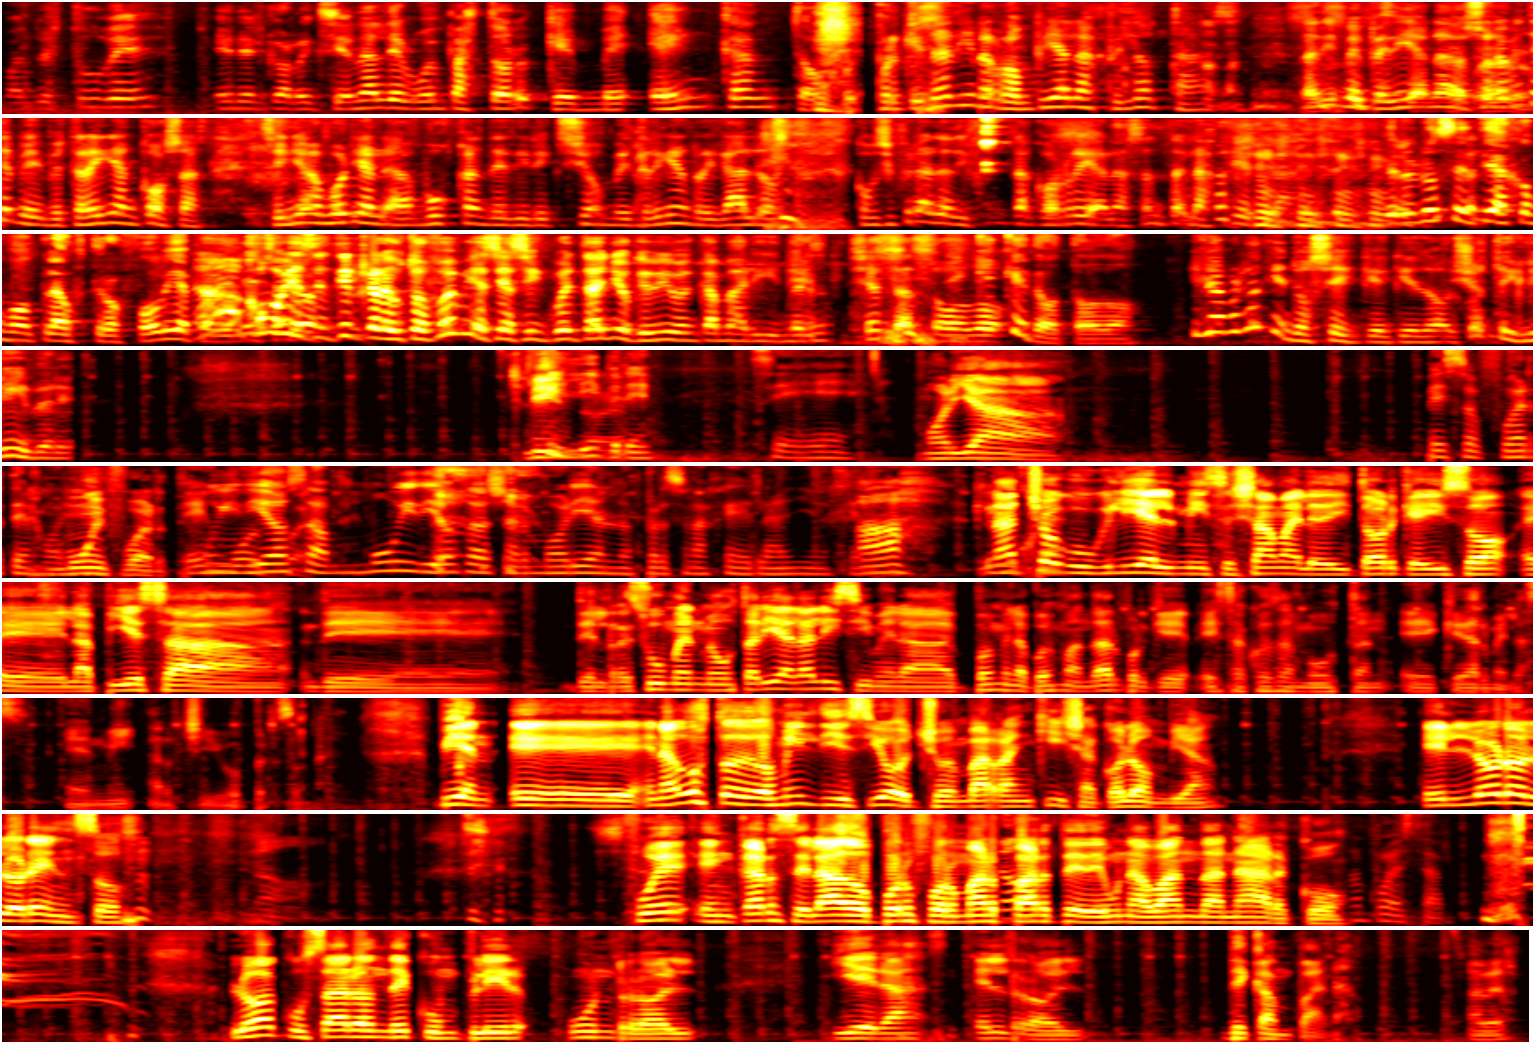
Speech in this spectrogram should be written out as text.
Cuando estuve en el correccional del Buen Pastor, que me encantó, porque nadie me rompía las pelotas, nadie me pedía nada, solamente me, me traían cosas. Señora Moria la buscan de dirección, me traían regalos, como si fuera la difunta Correa, la santa de las tetas. Pero no sentías como claustrofobia por No, ¿cómo voy a sentir claustrofobia? Hace 50 años que vivo en camarines. Ya está todo. ¿En qué quedó todo? Y la verdad que no sé en qué quedó. Yo estoy libre. Lindo, libre. ¿eh? Sí. Moria Peso fuerte, es Moria. muy fuerte. Es Muy, muy diosa, muy diosa ayer Moria en los personajes del año. Ah, qué Nacho mujer. Guglielmi se llama el editor que hizo eh, la pieza de, del resumen. Me gustaría, Lali, si me la, después me la puedes mandar porque estas cosas me gustan eh, quedármelas en mi archivo personal. Bien, eh, en agosto de 2018 en Barranquilla, Colombia, el loro Lorenzo No. fue encarcelado por formar No. parte de una banda narco. No puede ser. Lo acusaron de cumplir un rol y era el rol de campana. A ver.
